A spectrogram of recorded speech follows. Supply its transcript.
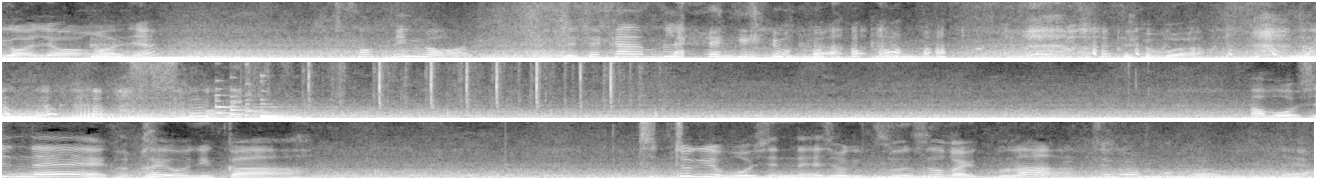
이거 하려고 한 거 아니야? 섞인 거 같아. 내 색깔은 블랙 이게 뭐야? 이게 뭐야? 아 멋있네 가까이 오니까 저쪽이 멋있네 저기 분수가 있구나 이쪽을 한번 걸어보실래요?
